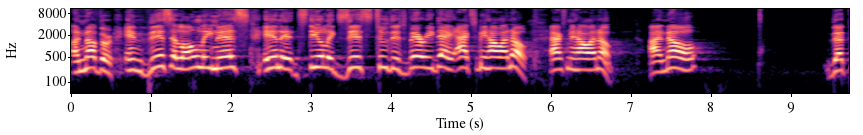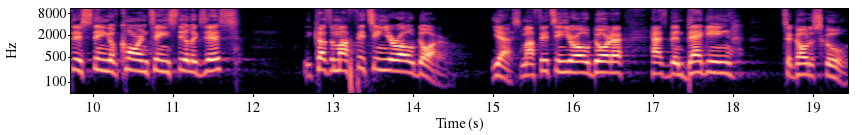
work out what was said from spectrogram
another. And this loneliness and it still exists to this very day. Ask me how I know. Ask me how I know. I know that this thing of quarantine still exists because of my 15 year old daughter. Yes, my 15 year old daughter has been begging to go to school.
